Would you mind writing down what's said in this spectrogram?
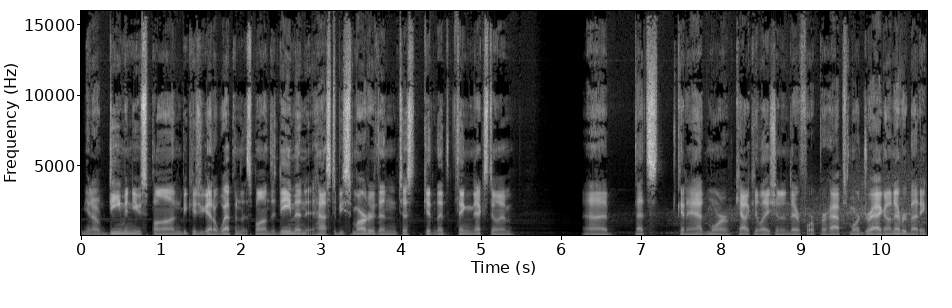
you know demon you spawn because you got a weapon that spawns a demon it has to be smarter than just getting the thing next to him uh, that's going to add more calculation and therefore perhaps more drag on everybody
